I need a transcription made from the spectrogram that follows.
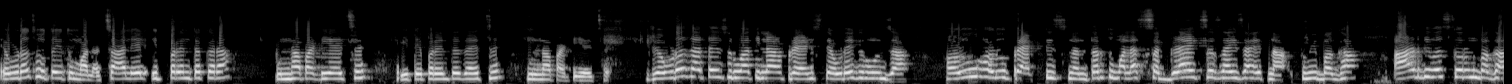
एवढंच होतंय तुम्हाला चालेल इथपर्यंत करा. पुन्हा पाठी यायचंय इथेपर्यंत जायचंय पुन्हा पाठी यायचंय. जेवढं जाते सुरुवातीला फ्रेंड्स तेवढे घेऊन जा. हळूहळू प्रॅक्टिस नंतर तुम्हाला सगळ्या एक्सरसाइज आहेत ना तुम्ही बघा. आठ दिवस करून बघा.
